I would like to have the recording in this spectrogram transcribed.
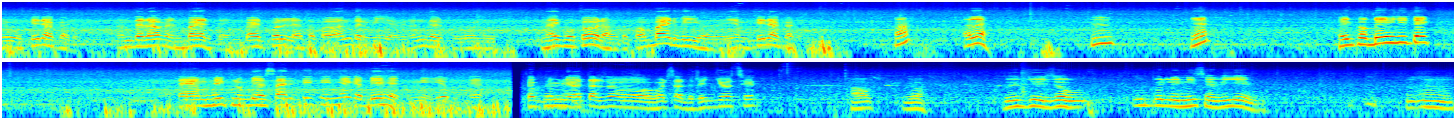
એવું કીધા કરે અંદર આવે ને બહાર જાય બહાર પલ્લે તો અંદર વી આવે અંદર ઓલું નાખ્યું કવરાવે તો બહાર વી આવે એમ કીધા કરે હા એટલે હમ હે એક બે ની તેક તે એમ હેકનું બે શાંતિથી છે કે બેહે જ નહીં એમ છે. તો ફેમિલી અત્યારે જો વરસાદ રીજ્યો છે. હા જો. રીજ્યો જો ઉપરલી નીચે વીએ. આવ્યું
